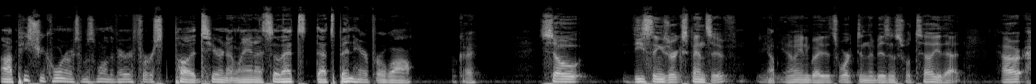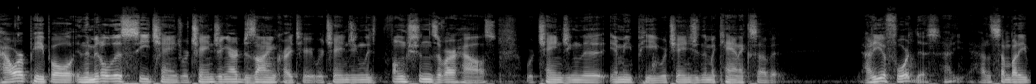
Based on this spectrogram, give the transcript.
Uh, Peachtree Corners was one of the very first PUDs here in Atlanta, so that's that's been here for a while. Okay. So these things are expensive. You know, anybody that's worked in the business will tell you that. How, how are people in the middle of this sea change? We're changing our design criteria. We're changing the functions of our house. We're changing the MEP. We're changing the mechanics of it. How do you afford this? How, do you, how does somebody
